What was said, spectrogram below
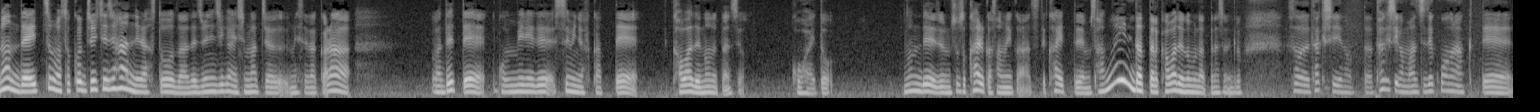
飲んでいつもそこ11時半にラストオーダーで12時ぐらいに閉まっちゃう店だから、まあ、出てコンビニで隅の深って川で飲んでたんですよ。後輩と。飲んででもそうそう帰るか寒いからっつって帰って寒いんだったら川で飲むなって話なんだけどそうでタクシー乗ったらタクシーがマジで来なくて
